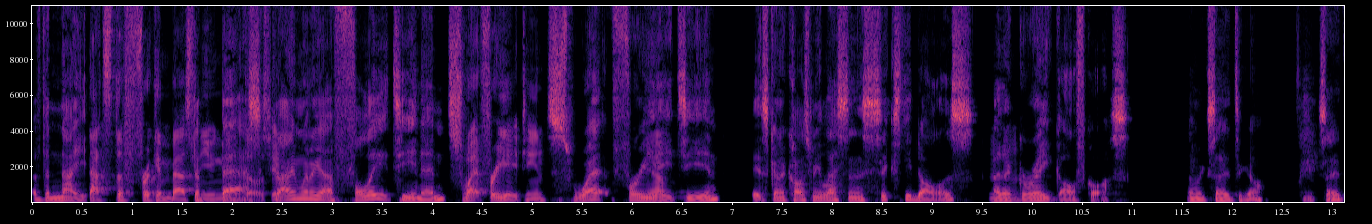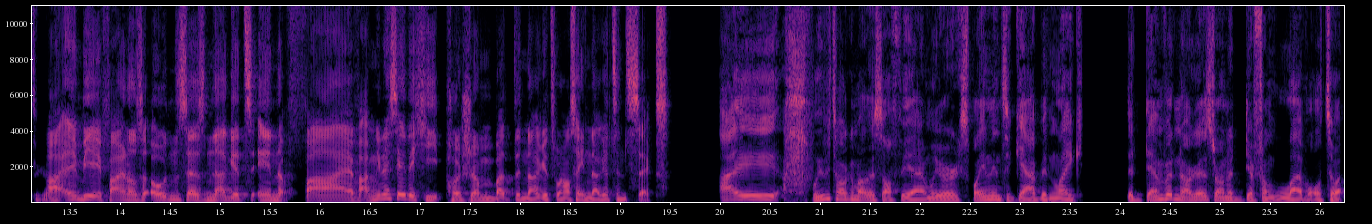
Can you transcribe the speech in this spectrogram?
of the night. That's the freaking best the when you can get best. those. Yeah. I'm gonna get a full 18 in, Sweat free 18. sweat free Yeah. 18. It's gonna cost me less than sixty dollars at a Mhm. great golf course. I'm excited to go. I'm excited to go. Uh, NBA Finals. Odin says Nuggets in five. I'm going to say the Heat push them, but the Nuggets win. I'll say Nuggets in six. I we were talking about this off the air, and we were explaining to Gavin like the Denver Nuggets are on a different level to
